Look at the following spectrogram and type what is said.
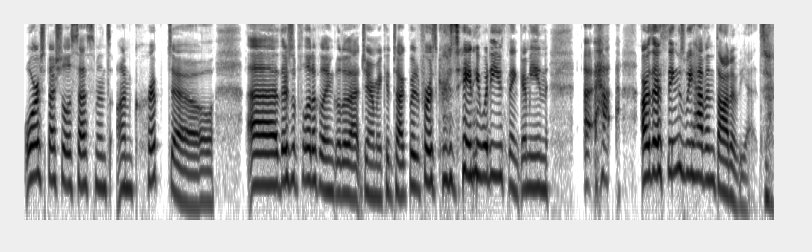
or special assessments on crypto. Uh, there's a political angle to that. Jeremy could talk. But first, Chris Hoene, what do you think? I mean, uh, ha- are there things we haven't thought of yet?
